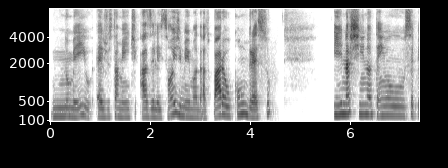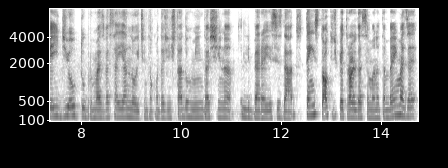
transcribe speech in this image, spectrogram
no meio é justamente as eleições de meio mandato para o Congresso. E na China tem o CPI de outubro, mas vai sair à noite. Então, quando a gente está dormindo, a China libera esses dados. Tem estoque de petróleo da semana também, mas é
